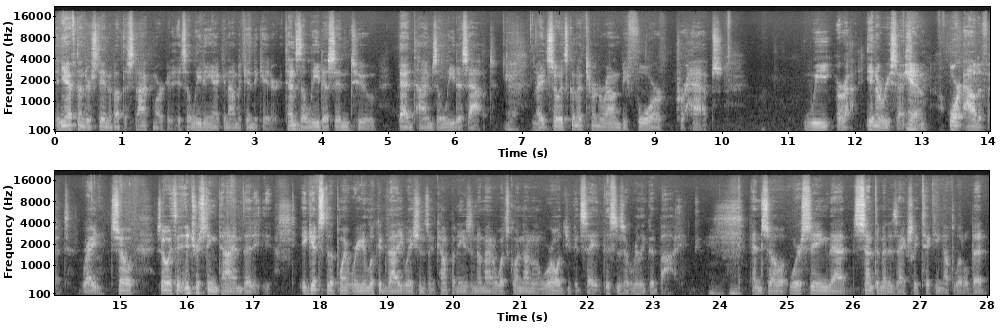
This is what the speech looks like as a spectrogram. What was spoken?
and you have to understand about the stock market, it's a leading economic indicator. It tends to lead us into bad times and lead us out, Yeah. right? So it's going to turn around before perhaps we are in a recession Yeah. or out of it, right? Mm-hmm. So, so it's an interesting time that it, it gets to the point where you look at valuations in companies, and no matter what's going on in the world, you could say this is a really good buy. Mm-hmm. And so we're seeing that sentiment is actually ticking up a little bit.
